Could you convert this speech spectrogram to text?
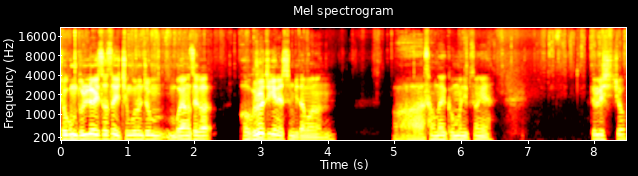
조금 눌려 있어서 이 친구는 좀 모양새가 어그러지긴 했습니다만은 아, 상당히 검은 잎상에 들리시죠?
